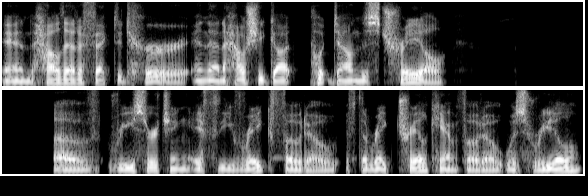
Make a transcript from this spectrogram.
and how that affected her and then how she got put down this trail of researching if the rake photo if the rake trail cam photo was real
